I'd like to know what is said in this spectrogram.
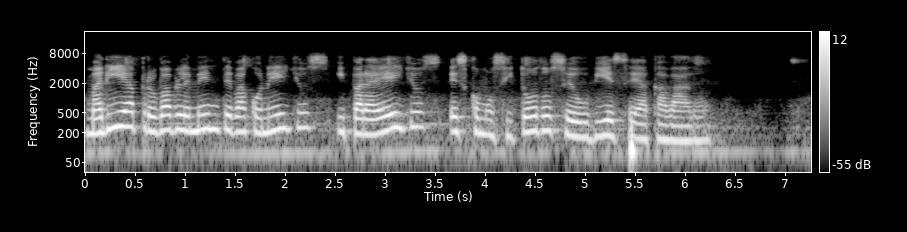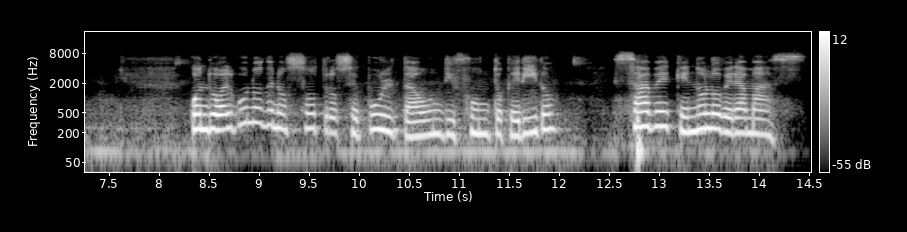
María probablemente va con ellos y para ellos es como si todo se hubiese acabado. Cuando alguno de nosotros sepulta a un difunto querido, sabe que no lo verá más,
